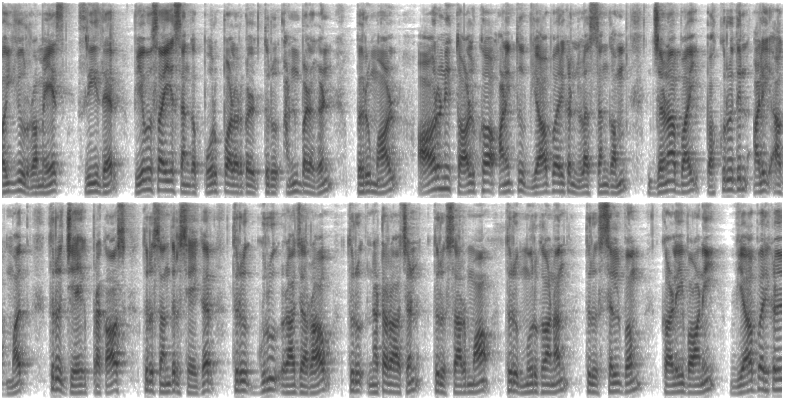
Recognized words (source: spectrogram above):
பையூர் ரமேஷ் ஸ்ரீதர் விவசாய சங்க பொறுப்பாளர்கள் திரு அன்பழகன் பெருமாள் ஆரணி தாலுகா அனைத்து வியாபாரிகள் நல சங்கம் ஜனாபாய் பக்ருதீன் அலி அஹ்மத் திரு ஜெயபிரகாஷ் திரு சந்திரசேகர் திரு குரு ராஜாராவ் திரு நடராஜன் திரு சர்மா திரு முருகானந்த் திரு செல்வம் கலைவாணி வியாபாரிகள்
